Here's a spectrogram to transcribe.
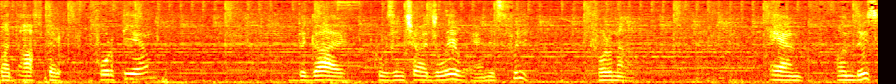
But after 4 p.m the guy who's in charge leave and it's free for now. And on this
